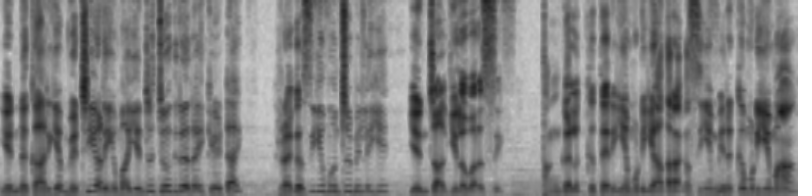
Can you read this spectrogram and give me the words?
என்ன காரியம் வெற்றி அடையுமா என்று ஜோதிடரை கேட்டாய். ரகசியம் ஒன்றுமில்லையே என்றாள் இளவரசி. தங்களுக்கு தெரிய முடியாத ரகசியம் இருக்க முடியுமா?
